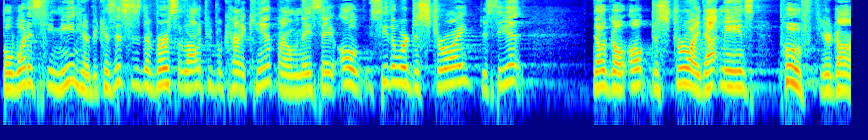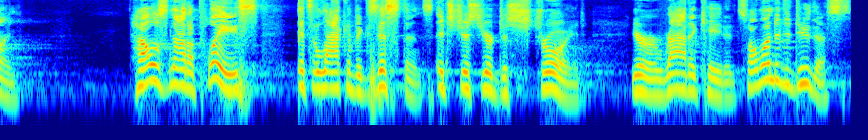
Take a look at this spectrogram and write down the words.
But what does he mean here? Because this is the verse a lot of people kind of camp on when they say, Oh, see the word destroy? Do you see it? They'll go, Oh, destroy. That means poof, you're gone. Hell's not a place, it's a lack of existence. It's just you're destroyed, you're eradicated. So I wanted to do this.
